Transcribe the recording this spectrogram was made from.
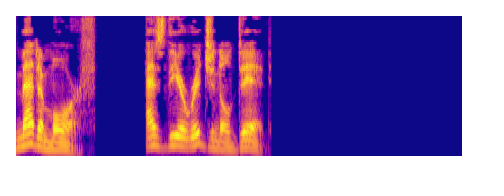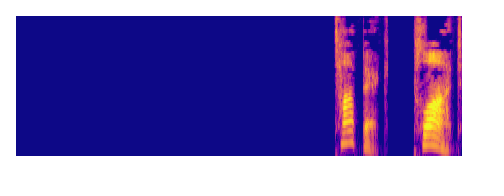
«metamorph», as the original did. Plot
